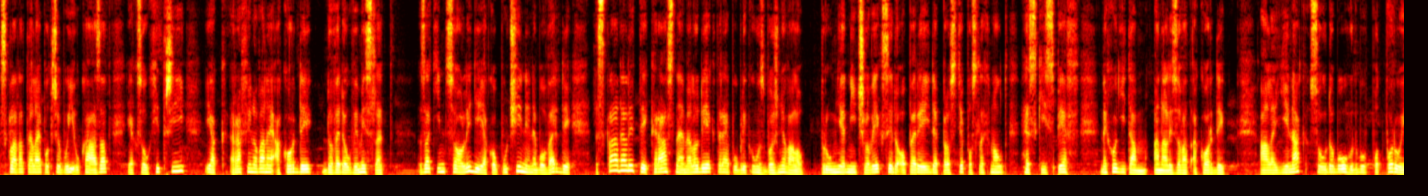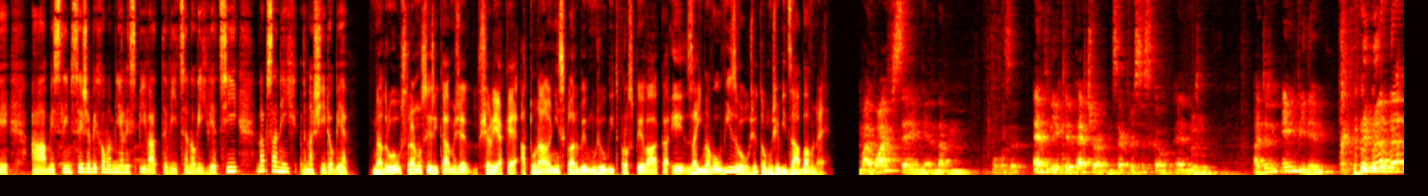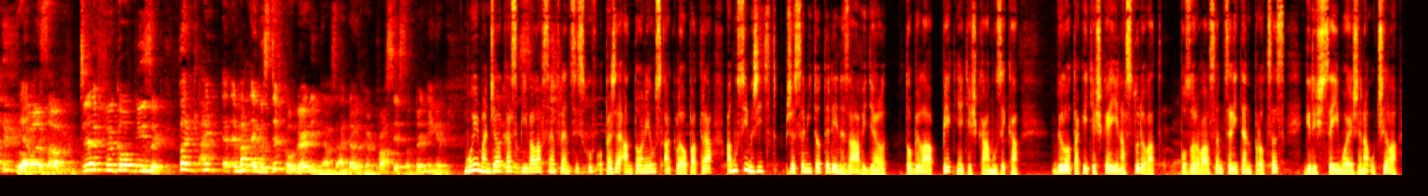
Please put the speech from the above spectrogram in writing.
Skladatelé potřebují ukázat, jak jsou chytří, jak rafinované akordy dovedou vymyslet zatímco lidi jako Puccini nebo Verdi skládali ty krásné melodie, které publikum zbožňovalo. Průměrný člověk si do opery jde prostě poslechnout hezký zpěv, nechodí tam analyzovat akordy. Ale jinak soudobou hudbu podporuji a myslím si, že bychom měli zpívat více nových věcí, napsaných v naší době. Na druhou stranu si říkám, že všelijaké atonální skladby můžou být pro zpěváka i zajímavou výzvou, že to může být zábavné. My wife sang and um, what was it? Anthony and Cleopatra in San Francisco, and mm-hmm. I didn't envy them. yeah. It was some difficult music, but I it, was difficult learning. I was I know her process of learning it. Moje manželka zpívala v San Francisku v opeře Antonius a Kleopatra a musím říct, že jsem jí to tedy nezáviděl. To byla pěkně těžká muzika. Bylo taky těžké ji nastudovat. Pozoroval jsem celý ten proces, když se jí moje žena učila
